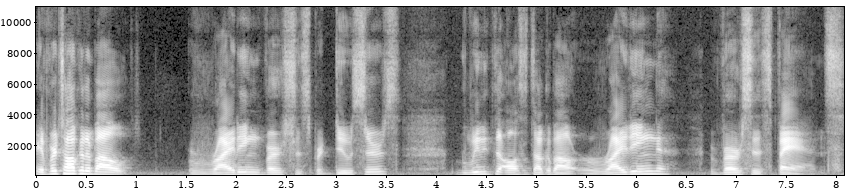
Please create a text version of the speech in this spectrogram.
if we're talking about writing versus producers, we need to also talk about writing versus fans,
